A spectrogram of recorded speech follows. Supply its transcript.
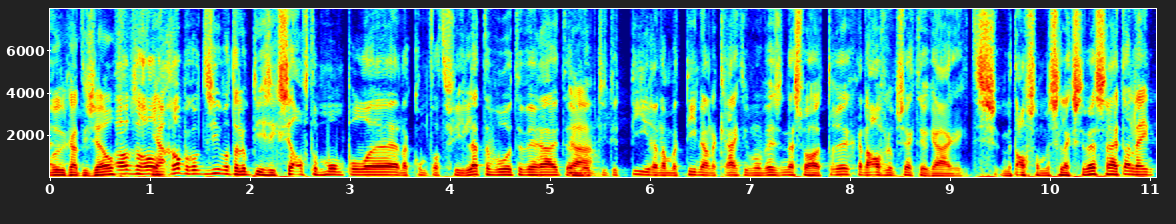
2-0. Dan gaat hij zelf. Dat is wel Ja. grappig om te zien, want dan loopt hij zichzelf te mompelen en dan komt dat vier letterwoord er weer uit. En dan Ja. loopt hij te tieren naar Martina en dan krijgt hij hem weer net zo hard terug. En de afloop zegt hij, ja, het is met afstand mijn slechtste wedstrijd. Alleen,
